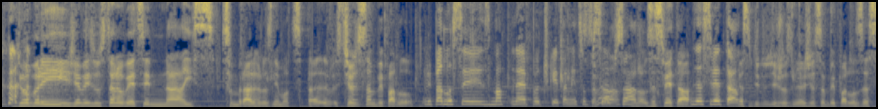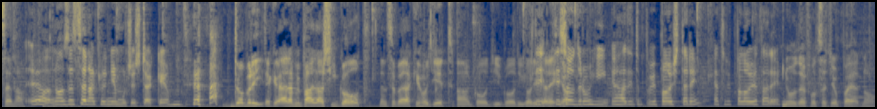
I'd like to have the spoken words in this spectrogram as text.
Dobrý, že mi zůstanou věci, nice. Jsem rád hrozně moc. Eh, Z čeho jsem vypadl? Vypadl si z map, ne, počkej, tam něco Jsem psala. napsáno, ze světa. Ze světa. Já jsem ti totiž rozuměl, že jsem vypadl ze sena. Jo, no ze sena klidně můžeš taky. Dobrý, tak já dám vypadat další gold, ten se bude taky hodit. A goldí, goldí, Ty, tady, ty jo. jsou druhý. Aha, ty to vypaluješ tady? Já to vypaluju tady. No to je v podstatě úplně jedno.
